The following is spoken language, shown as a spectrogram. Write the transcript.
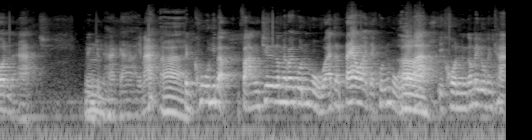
ต้นอาร์ช1.59เห็นไหมอ่าเป็นคู่ที่แบบฟังชื่อก็ไม่ค่อยคุ้นหู อาจจะแต้วอาจจะคุ้นหูเออแต่ว่าอีกคนนึงก็ไม่รู้เป็นใคร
